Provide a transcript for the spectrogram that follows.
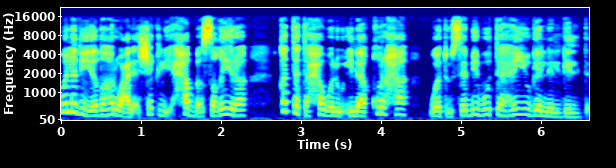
والذي يظهر على شكل حبة صغيرة قد تتحول إلى قرحة وتسبب تهيجا للجلد.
